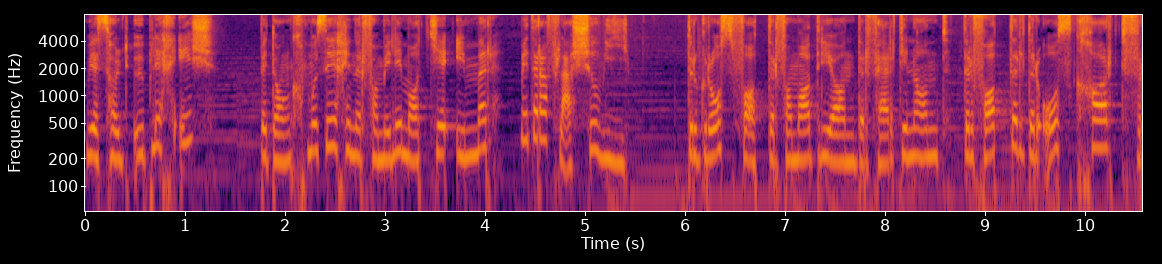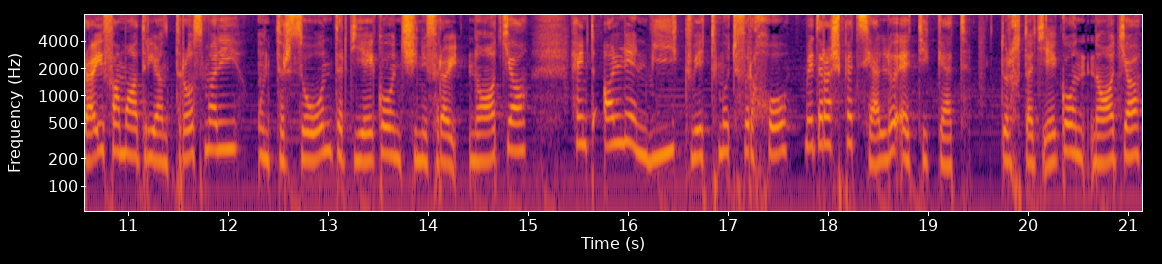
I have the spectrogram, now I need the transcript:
wie es halt üblich ist, bedankt man sich in der Familie Mathieu immer mit einer Flasche Wein der Großvater von Adrian, der Ferdinand, der Vater, der Oskar, die Frau von Adrian, die Rosmarie und der Sohn, der Diego und seine Frau Nadja, haben alle einen Wein gewidmet bekommen mit einer speziellen Etikette. Durch den Diego und Nadja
